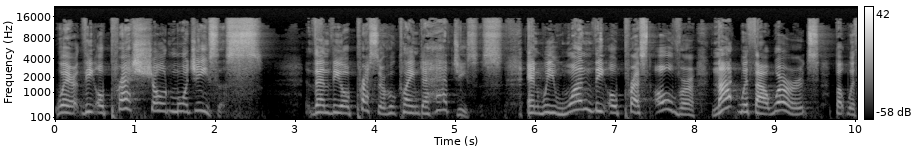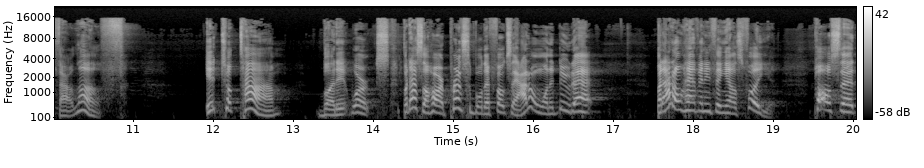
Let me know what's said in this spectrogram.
where the oppressed showed more Jesus than the oppressor who claimed to have Jesus. And we won the oppressed over not with our words, but with our love. It took time, but it works. But that's a hard principle that folks say, I don't want to do that, but I don't have anything else for you. Paul said,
